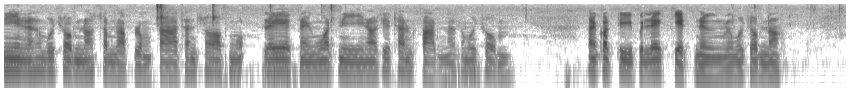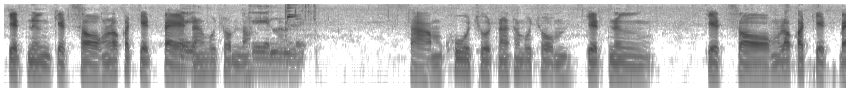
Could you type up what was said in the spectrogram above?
นี่นะท่านผู้ชมเนาะสำหรับหลวงตาท่านชอบงวเลขในงวดนี้เนาะที่ท่านฝันนะท่านผู้ชม ท่านก็ตีเป็นเลขเจ็ดหนึ่งท่านผู้ชมเนาะเจ็ดหนึ่งเจ็ดสองแล้วก็เจ็ดแปดนะท่านผู้ชมเนาะแค่นั้นแหละสามคู่ชุดนะท่านผู้ชมเจ็ดหนึ่งเจ็ดสองแล้วก็เจ็ดแป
